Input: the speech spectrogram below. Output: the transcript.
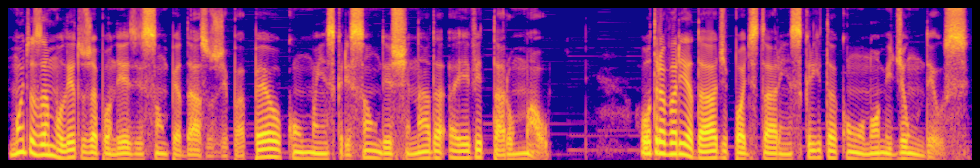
Muitos amuletos japoneses são pedaços de papel com uma inscrição destinada a evitar o mal. Outra variedade pode estar inscrita com o nome de um deus.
